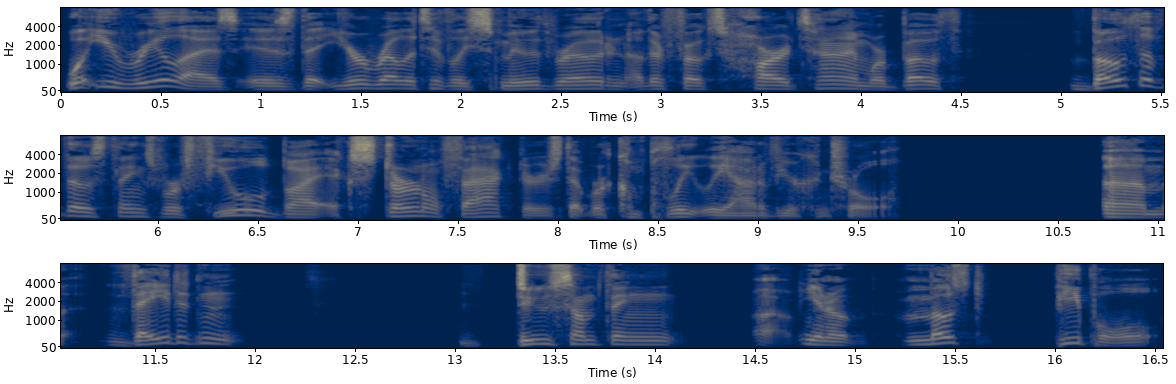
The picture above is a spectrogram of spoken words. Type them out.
what you realize is that your relatively smooth road and other folks' hard time were both both of those things were fueled by external factors that were completely out of your control. Um, they didn't do something. Uh, you know, most people,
